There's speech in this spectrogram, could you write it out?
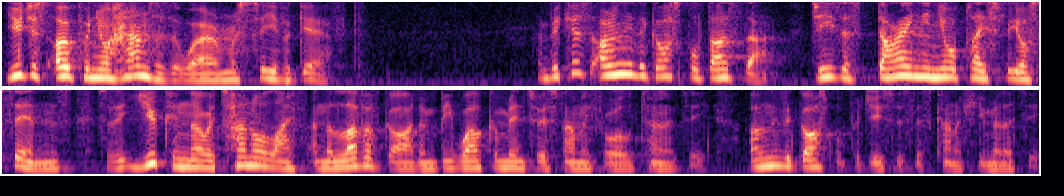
You just open your hands, as it were, and receive a gift. And because only the gospel does that, Jesus dying in your place for your sins so that you can know eternal life and the love of God and be welcomed into his family for all eternity. Only the gospel produces this kind of humility.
